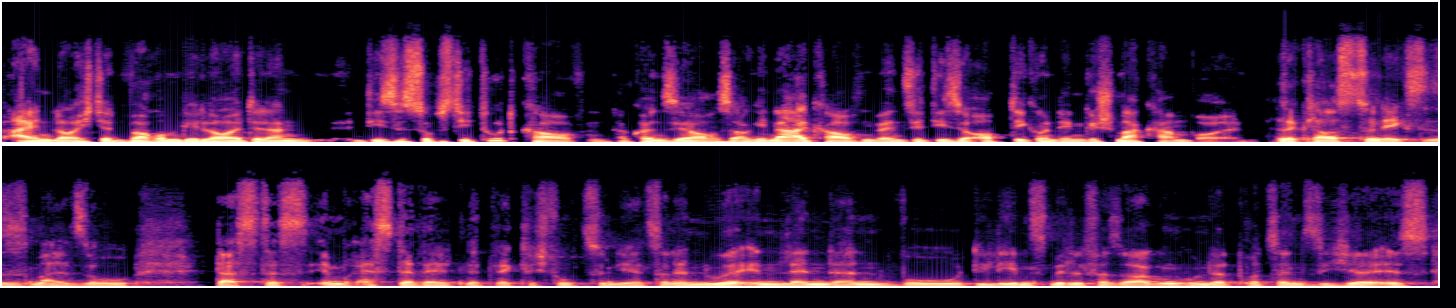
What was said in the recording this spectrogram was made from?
einleuchtet, warum die Leute dann dieses Substitut kaufen. Da können sie ja auch das Original kaufen, wenn sie diese Optik und den Geschmack haben wollen. Also Klaus, zunächst ist es mal so, dass das im Rest der Welt nicht wirklich funktioniert, sondern nur in Ländern, wo die Lebensmittelversorgung 100 Prozent sicher ist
